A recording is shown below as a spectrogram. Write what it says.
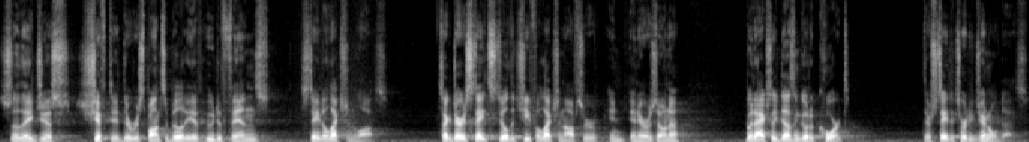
So they just shifted their responsibility of who defends state election laws. Secretary of State's still the chief election officer in, in Arizona, but actually doesn't go to court. Their state attorney general does.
